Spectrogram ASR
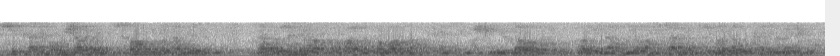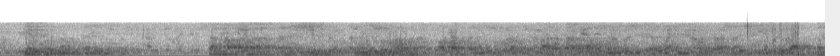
trzy kraje, bo musiałem wschodni, bo tam jest zagrożenie bardzo poważne pomocy afrykańskiej świni, nam wieloma rzeczami, też byłem na Ukrainie, pierwszy na Ukrainie. Tam ma pana, tam jest służba państwowa, jest służba prywatna, tam są rodzice państwowe, tam są rodzice prywatne,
